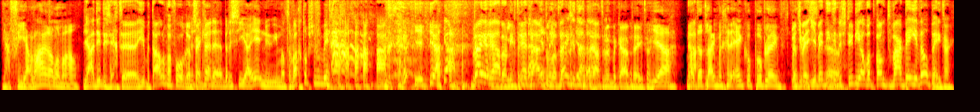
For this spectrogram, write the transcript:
ja, via waar allemaal? Ja, dit is echt... eh, hier betalen we voor. eh, Er per- zit bij de, bij de CIA nu iemand te wachten op zijn verbinding. ja, ja. Buienradar ligt er even uit omdat wij zitten te praten met elkaar, Peter. Ja, maar dat lijkt me geen enkel probleem. Want je bent, je bent niet eh, in de studio, want, want waar ben je wel, Peter?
